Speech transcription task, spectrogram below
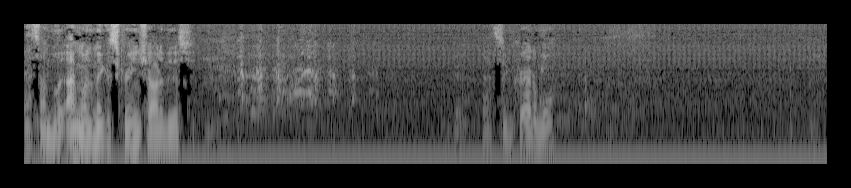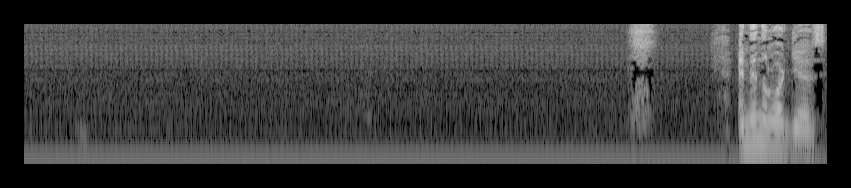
That's unbelievable. I'm going to make a screenshot of this. It's incredible. And then the Lord gives.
